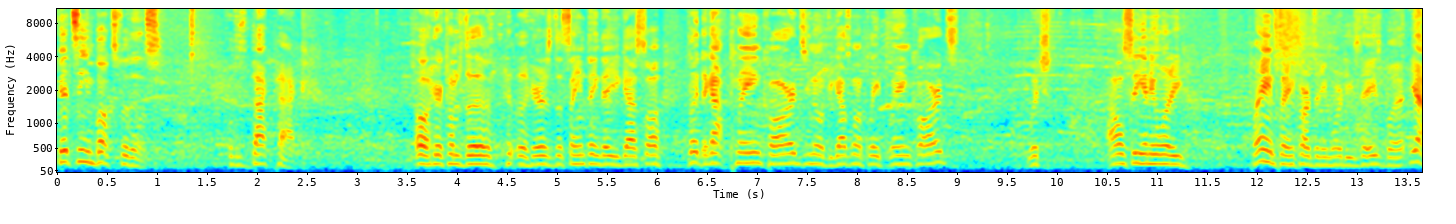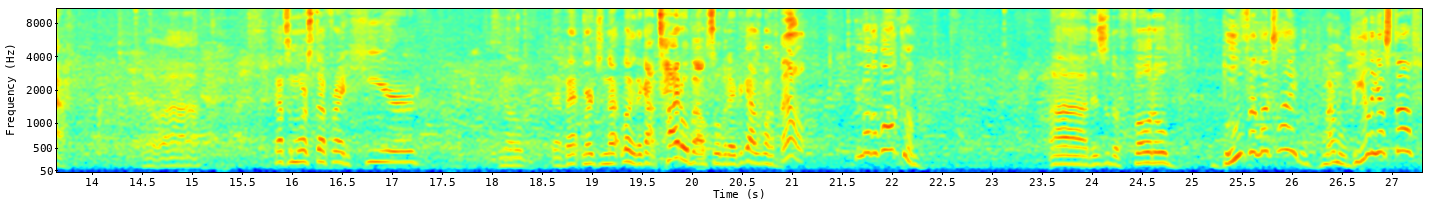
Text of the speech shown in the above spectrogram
15 bucks for this, for this backpack. Oh, here comes the, here's the same thing that you guys saw. Look, they got playing cards. You know, if you guys want to play playing cards, which I don't see anybody playing playing cards anymore these days, but yeah. You know, uh, got some more stuff right here. You know, the event merchandise. Look, they got title belts over there. If you guys want a belt, you're more than welcome. Uh, this is the photo booth, it looks like. Memorabilia stuff.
